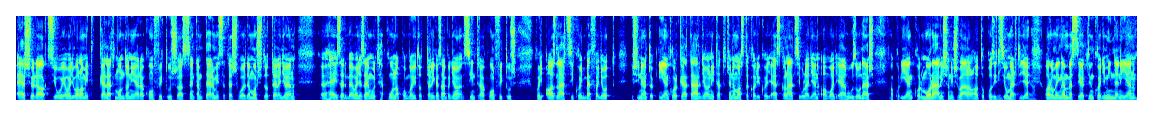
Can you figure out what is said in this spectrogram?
első reakciója, hogy valamit kellett mondani erre a konfliktus, az szerintem természetes volt, de most jutott el egy olyan helyzetbe, vagy az elmúlt hónapokban jutott el igazából egy olyan szintre a konfliktus, hogy az látszik, hogy befagyott, és innentől ilyenkor kell tárgyalni. Tehát, hogyha nem azt akarjuk, hogy eszkaláció legyen, vagy elhúzódás, akkor ilyenkor morálisan is vállalható pozíció, mert ugye arról még nem beszéltünk, hogy minden ilyen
